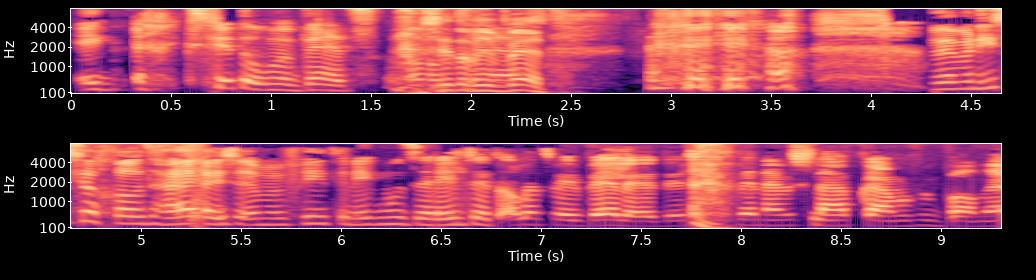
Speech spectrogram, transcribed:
Ik, ik zit op mijn bed. want, Zit op je bed. ja. We hebben niet zo'n groot huis en mijn vriend en ik moeten de hele tijd alle twee bellen. Dus ik ben naar de slaapkamer verbannen.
